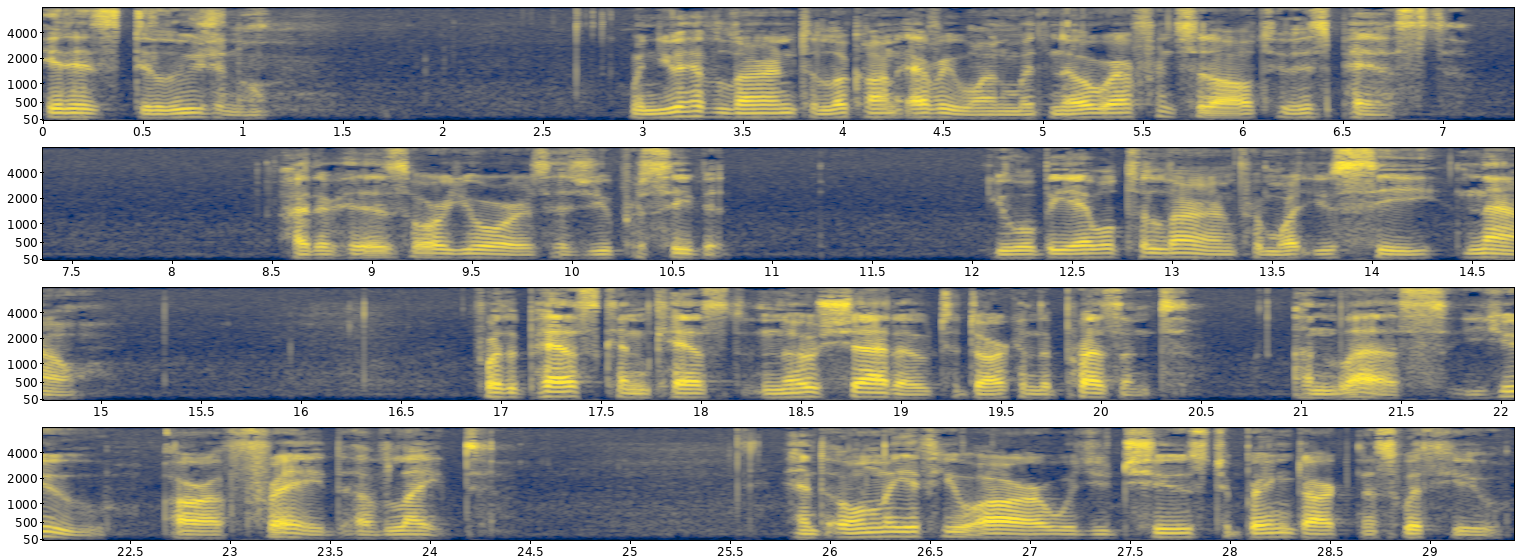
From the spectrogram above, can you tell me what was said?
it is delusional. When you have learned to look on everyone with no reference at all to his past, either his or yours as you perceive it, you will be able to learn from what you see now. For the past can cast no shadow to darken the present, unless you are afraid of light. And only if you are would you choose to bring darkness with you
